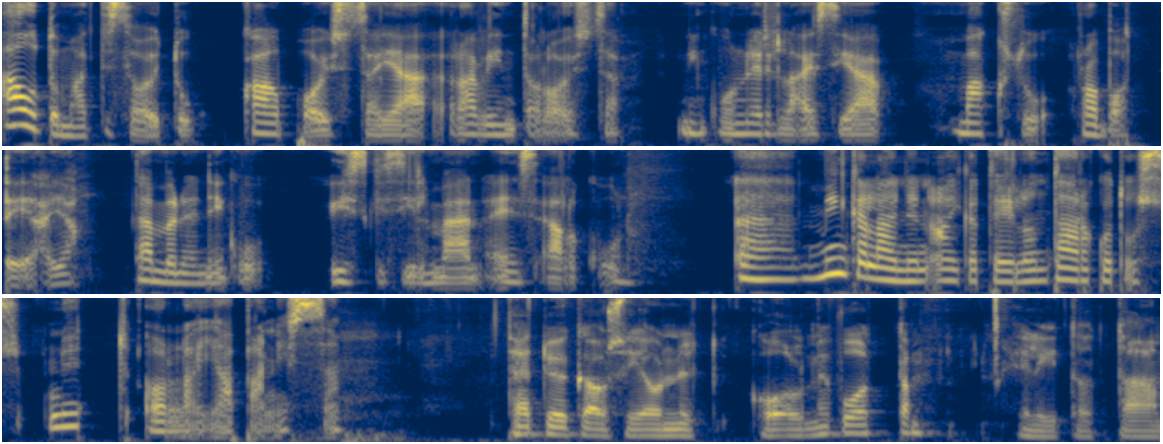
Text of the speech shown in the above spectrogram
automatisoitu kaupoissa ja ravintoloissa niin kuin erilaisia maksurobotteja ja tämmöinen niin kuin iski silmään ensi alkuun. Ää, minkälainen aika teillä on tarkoitus nyt olla Japanissa? Tämä työkausi on nyt kolme vuotta, eli tota,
